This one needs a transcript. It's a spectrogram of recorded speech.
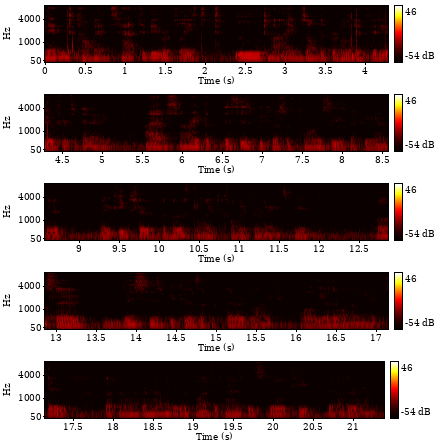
Pinned comments had to be replaced two times on the promoted video for today. I am sorry, but this is because of policies that we added, making sure that the most liked comment remains pinned. Also, this is because of a third like, while the other one only had two, but no matter how many replies it has, we'll still keep the other one pinned.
